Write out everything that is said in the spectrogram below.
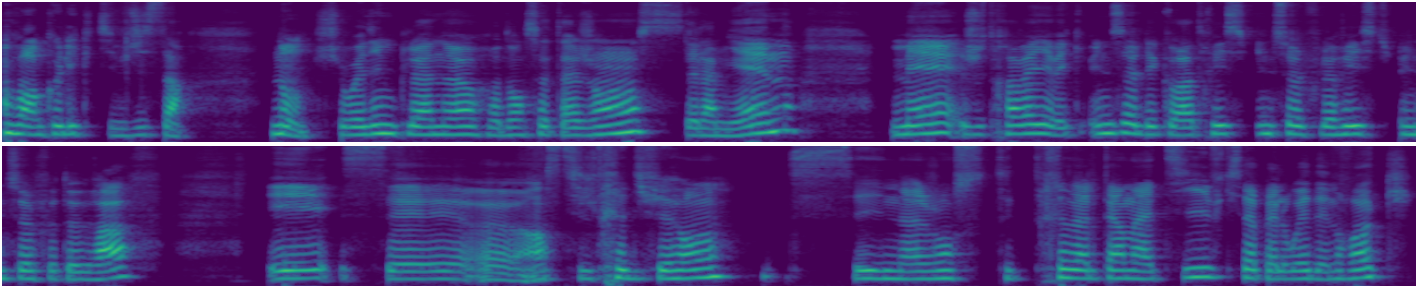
Enfin, en collectif, je dis ça. Non, je suis wedding planner dans cette agence, c'est la mienne, mais je travaille avec une seule décoratrice, une seule fleuriste, une seule photographe, et c'est euh, un style très différent. C'est une agence très alternative qui s'appelle Wed Rock,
